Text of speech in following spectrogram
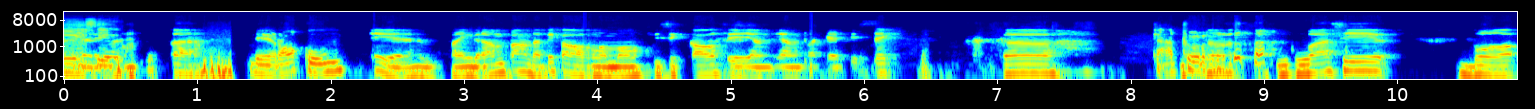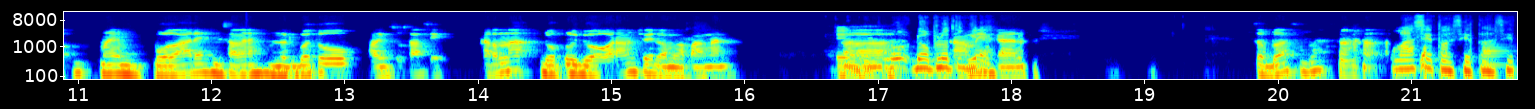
Iya sih. komputer. Di Rokum. Iya, paling gampang. Tapi kalau ngomong fisikal sih yang yang pakai fisik, eh Catur. menurut gua sih bol main bola deh misalnya menurut gua tuh paling susah sih. Karena 22 orang cuy dalam lapangan. Eh, Lu 23 rame ya? kan. 11 11. Wasit, wasit, wasit.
